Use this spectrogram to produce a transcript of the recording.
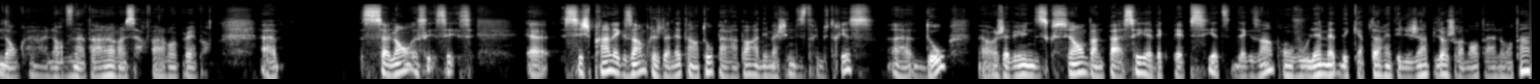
Donc, un ordinateur, un serveur, peu importe. Euh, selon, euh, si je prends l'exemple que je donnais tantôt par rapport à des machines distributrices euh, d'eau, j'avais eu une discussion dans le passé avec Pepsi à titre d'exemple. On voulait mettre des capteurs intelligents, puis là, je remonte à longtemps,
